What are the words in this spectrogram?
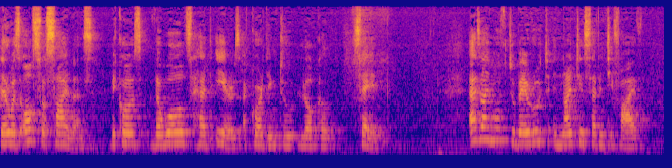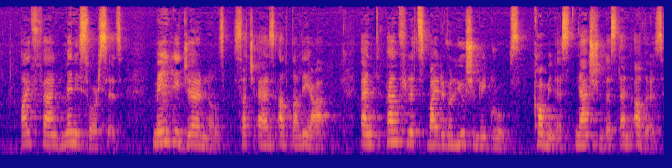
There was also silence because the walls had ears, according to local saying. As I moved to Beirut in 1975, I found many sources, mainly journals such as Al Tali'a and pamphlets by revolutionary groups, communist, nationalist, and others.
